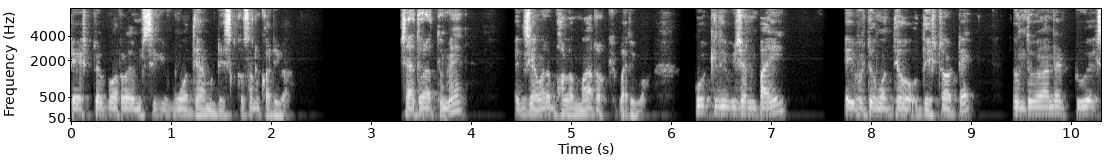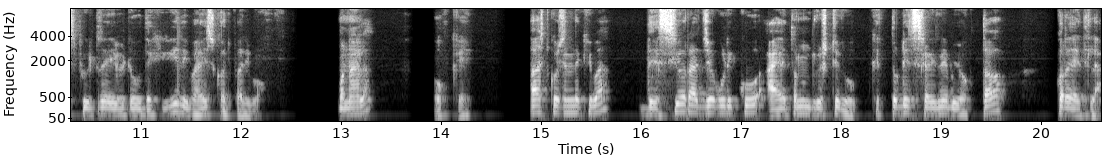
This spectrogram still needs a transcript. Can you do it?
ଟେଷ୍ଟ ପେପରର ଏମ୍ସିକ୍ୟୁକୁ ମଧ୍ୟ ଆମେ ଡିସ୍କସନ୍ କରିବା ଯାହାଦ୍ୱାରା ତୁମେ ଏକ୍ଜାମ୍ରେ ଭଲ ମାର୍କ ରଖିପାରିବ କୁଇକ୍ ରିଭିଜନ୍ ପାଇଁ ଏହି ଭିଡ଼ିଓ ମଧ୍ୟ ଉଦ୍ଦିଷ୍ଟ ଅଟେ ତେଣୁ ତୁମେମାନେ ଟୁ ଏକ୍ସ ସ୍ପିଡ଼୍ରେ ଏହି ଭିଡ଼ିଓକୁ ଦେଖିକି ରିଭାଇଜ୍ କରିପାରିବ ମନେ ହେଲା ଓକେ ଫାର୍ଷ୍ଟ କ୍ୱେଶ୍ଚନ୍ ଦେଖିବା। ଦେଶୀୟ ରାଜ୍ୟଗୁଡ଼ିକୁ ଆୟତନ ଦୃଷ୍ଟିରୁ କେତୋଟି ଶ୍ରେଣୀରେ ବିଭକ୍ତ କରାଯାଇଥିଲା?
